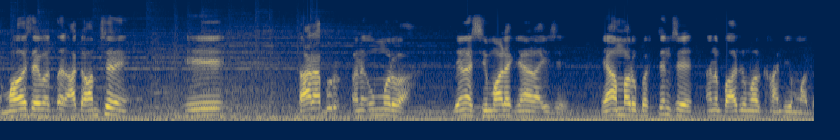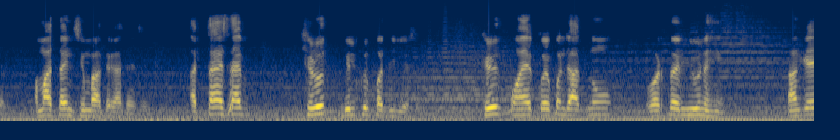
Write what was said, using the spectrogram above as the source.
અમારો સાહેબ અત્યારે આ ગામ છે ને, એ તારાપુર અને ઉમરવા. બેના સીમાડે ક્યાં આવી છે? ત્યાં અમારું બસ સ્ટેન્ડ છે અને બાજુમાં ખાંડી માદર અમારા ત્રણ સીમાડા ભેગા થાય છે. અત્યારે સાહેબ, ખેડૂત બિલકુલ પતી ગયો છે. ખેડૂત પાસે કોઈ પણ જાતનું વળતર રહ્યું નહીં. કારણ કે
